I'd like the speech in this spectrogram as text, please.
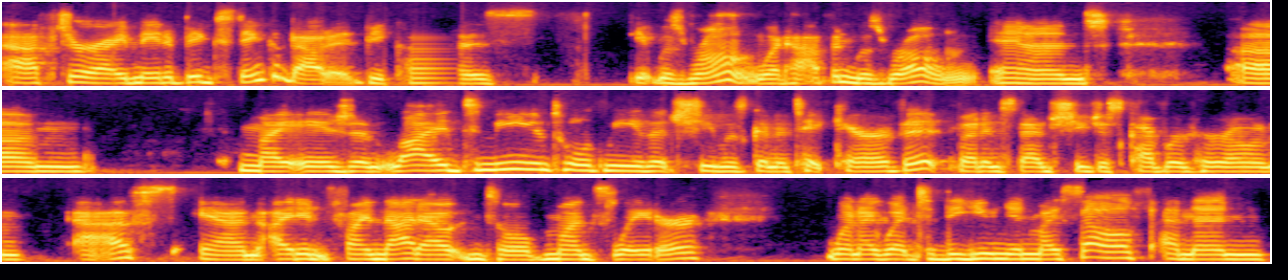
after I made a big stink about it because it was wrong. What happened was wrong. And um, my agent lied to me and told me that she was going to take care of it, but instead she just covered her own ass. And I didn't find that out until months later when I went to the union myself. And then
